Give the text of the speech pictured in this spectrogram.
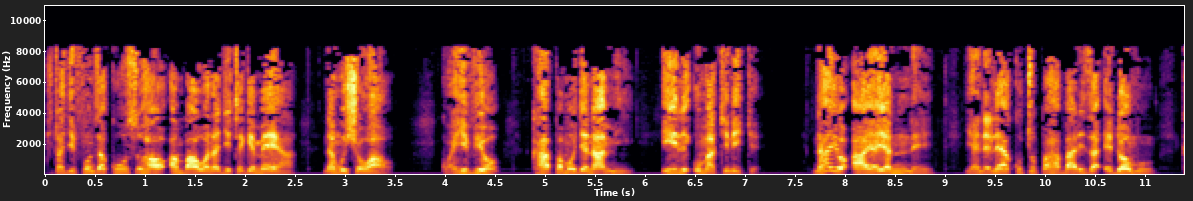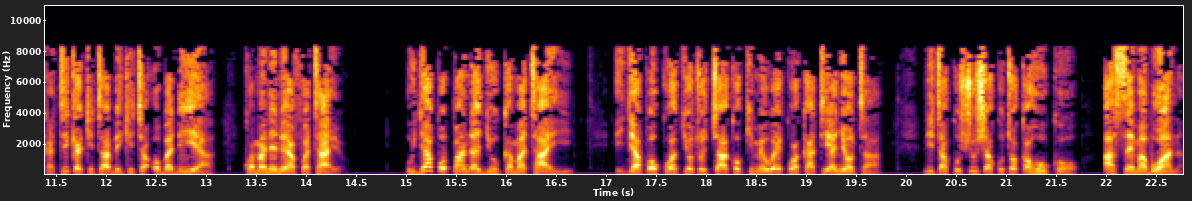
tutajifunza kuhusu hao ambao wanajitegemea na mwisho wao. Kwa hivyo kaa pamoja nami ili umakinike nayo aya ya nne yaendelea kutupa habari za edomu katika kitabu hiki cha obadia kwa maneno yafuatayo. Ujapopanda juu kama tai ijapokuwa kioto chako kimewekwa kati ya nyota nitakushusha kutoka huko asema bwana.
